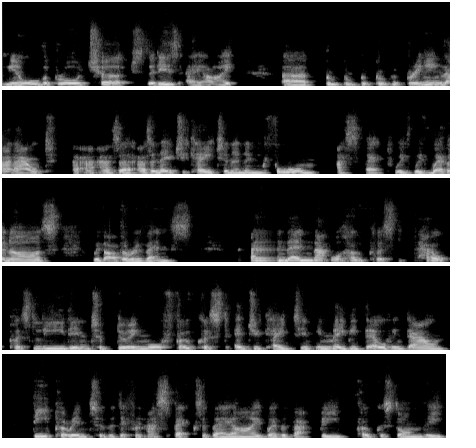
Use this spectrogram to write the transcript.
you know all the broad church that is AI uh, bringing that out as, a, as an educate and an inform aspect with, with webinars, with other events. And then that will help us help us lead into doing more focused educating in maybe delving down deeper into the different aspects of AI, whether that be focused on the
